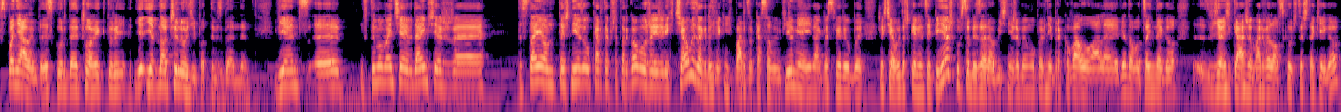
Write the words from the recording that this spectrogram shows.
wspaniałym. To jest, kurde, człowiek, który jednoczy ludzi pod tym względem. Więc yy, w tym momencie wydaje mi się, że dostaje on też niezłą kartę przetargową, że jeżeli chciałby zagrać w jakimś bardzo kasowym filmie i nagle stwierdziłby, że chciałby troszkę więcej pieniążków sobie zarobić, nie żeby mu pewnie brakowało, ale wiadomo co innego, wziąć garzę marvelowską czy coś takiego,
